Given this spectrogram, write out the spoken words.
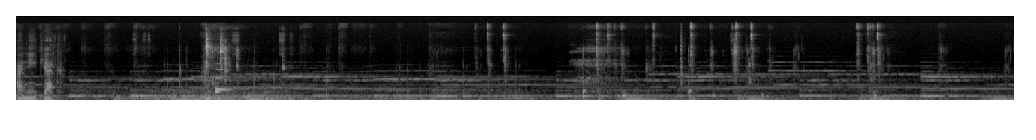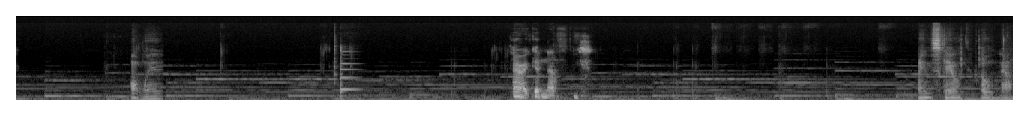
tiny cat. Oh, right, good enough. I'm scared to go now.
